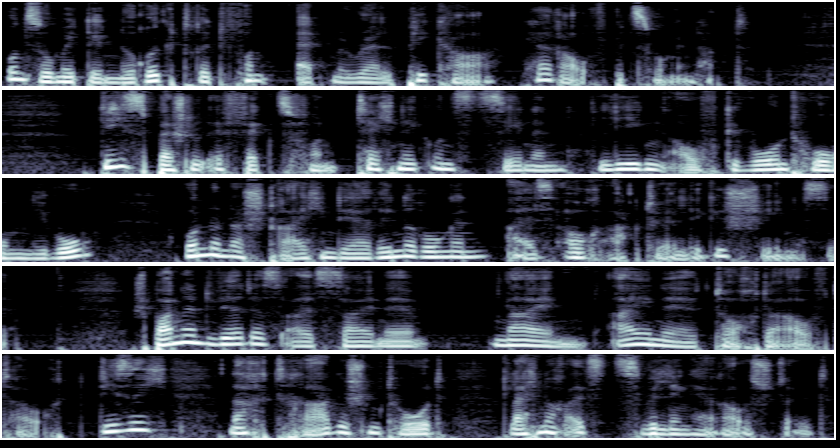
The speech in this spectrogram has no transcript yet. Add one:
und somit den Rücktritt von Admiral Picard heraufbezwungen hat. Die Special Effects von Technik und Szenen liegen auf gewohnt hohem Niveau, und unterstreichen die Erinnerungen als auch aktuelle Geschehnisse. Spannend wird es, als seine, nein, eine Tochter auftaucht, die sich nach tragischem Tod gleich noch als Zwilling herausstellt.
